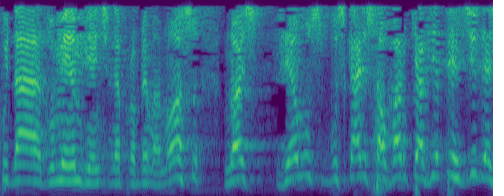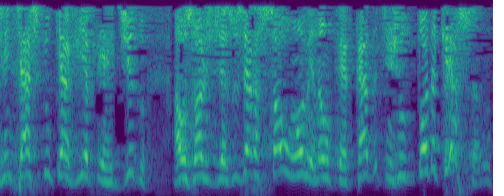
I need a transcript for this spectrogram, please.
cuidar do meio ambiente não é problema nosso. Nós viemos buscar e salvar o que havia perdido. E a gente acha que o que havia perdido, aos olhos de Jesus, era só o homem. Não, o pecado atingiu toda a criação.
